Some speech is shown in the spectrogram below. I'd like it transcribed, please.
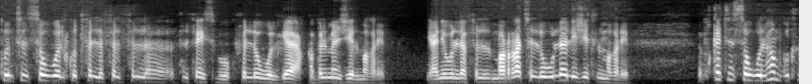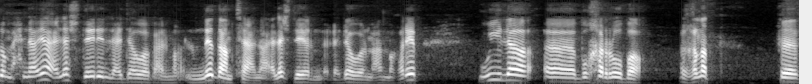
كنت نسول كنت في في في, في الفيسبوك في الأول كاع قبل ما نجي المغرب يعني ولا في المرات الأولى اللي جيت المغرب بقيت نسولهم قلت لهم حنايا علاش دايرين العداوة مع المغرب النظام تاعنا علاش داير العداوة مع المغرب؟ وإلا آه، بوخروبه غلط في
